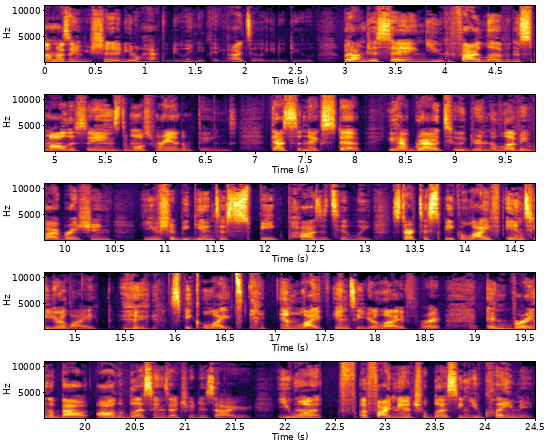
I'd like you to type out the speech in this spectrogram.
I'm not saying you should. You don't have to do anything I tell you to do. But I'm just saying you can find love in the smallest things, the most random things. That's the next step. You have gratitude, you're in the loving vibration. You should begin to speak positively. Start to speak life into your life. speak light and life into your life, right? And bring about all the blessings that you desire. You want a financial blessing, you claim it.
